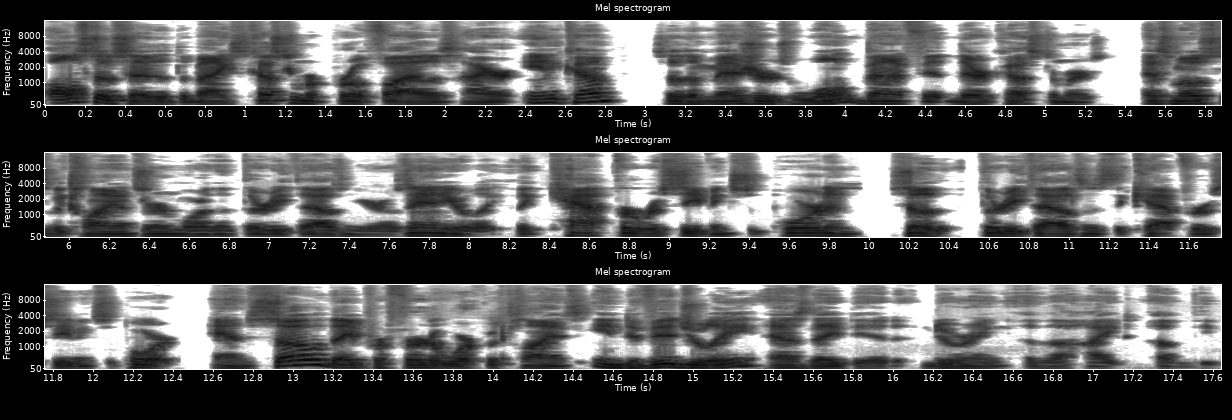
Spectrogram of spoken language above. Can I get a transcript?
also said that the bank's customer profile is higher income, so the measures won't benefit their customers as most of the clients earn more than 30,000 euros annually. The cap for receiving support and so 30,000 is the cap for receiving support. And so they prefer to work with clients individually as they did during the height of the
